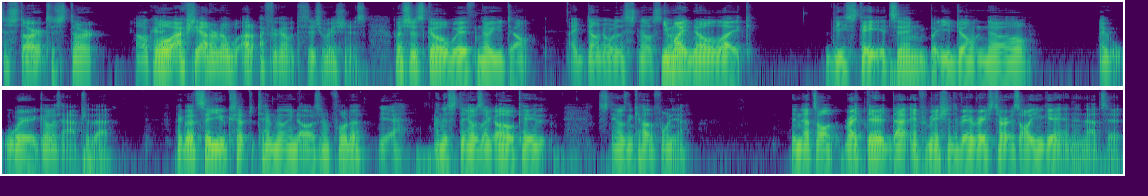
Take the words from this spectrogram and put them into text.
To start? to start. Okay. Well, actually, I don't know. I, I forgot what the situation is. Let's just go with no, you don't. I don't know where the snail starts. You might know like the state it's in, but you don't know like where it goes after that. Like let's say you accepted ten million dollars in Florida, Yeah. and the snail's like, oh okay, the snail's in California, and that's all right there. That information at the very very start is all you get, and then that's it.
